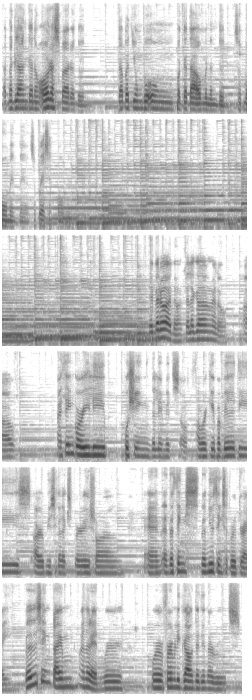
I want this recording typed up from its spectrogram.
at naglaan ka ng oras para doon, dapat yung buong pagkatao mo nandun sa moment na yun, sa present moment. Eh, pero ano, talagang ano, uh, I think we're really pushing the limits of our capabilities, our musical exploration, and and the things, the new things that we're trying. But at the same time, ano rin, we're we're firmly grounded in our roots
